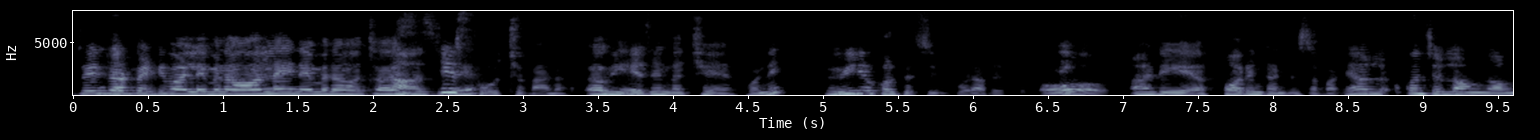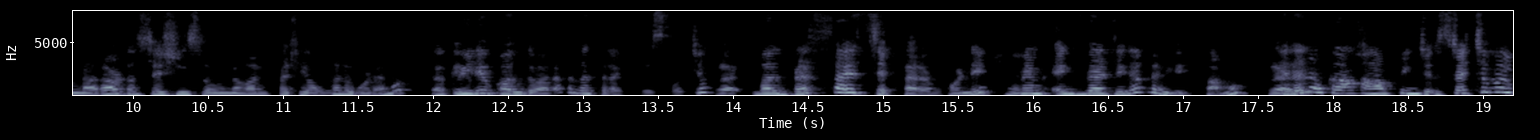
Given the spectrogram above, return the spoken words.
స్క్రీన్ షాట్ పెట్టి వాళ్ళు ఏమైనా ఆన్లైన్ ఏమైనా చాయిసెస్ తీసుకోవచ్చు మేడం. మీకు ఏదైనా నచ్చాయనుకోండి Hmm. వీడియో కాల్ ఫెసిలిటీ కూడా. అంటే ఫారిన్ కంట్రీస్ వాళ్ళు కొంచెం లాంగ్గా ఉన్నారు అవుట్ ఆఫ్ స్టేషన్స్లో ఉన్న వాళ్ళు ప్రతి ఒక్కరు కూడా వీడియో కాల్ ద్వారా మనం సెలెక్ట్ చేసుకోవచ్చు. వాళ్ళు బ్రెస్ట్ సైజ్ చెప్పారనుకోండి Hmm. మేము ఎగ్జాక్ట్గా మేము ఇస్తాము. ఏదైనా ఒక హాఫ్ ఇంచ్ స్ట్రెచబుల్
